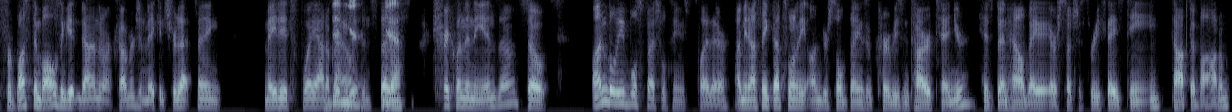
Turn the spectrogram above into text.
for busting balls and getting down there on coverage and making sure that thing made its way out of Didn't bounds get- instead yeah. of trickling in the end zone? So unbelievable special teams play there. I mean, I think that's one of the undersold things of Kirby's entire tenure has been how they are such a three phase team, top to bottom.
